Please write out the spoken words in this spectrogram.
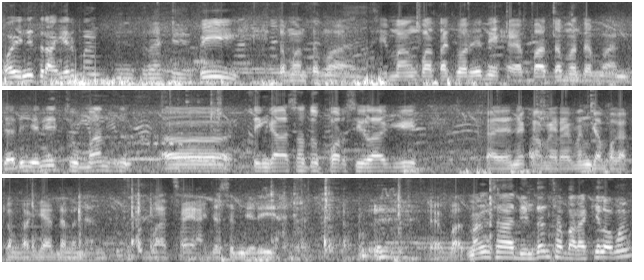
oh ini terakhir mang ini terakhir Wih, teman-teman, si Mang Batagor ini hebat teman-teman. Jadi ini cuman eh, tinggal satu porsi lagi. Kayaknya kameramen gak bakal kebagian teman-teman. Buat saya aja sendiri ya. hebat. Mang saya dinten sabar kilo mang?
